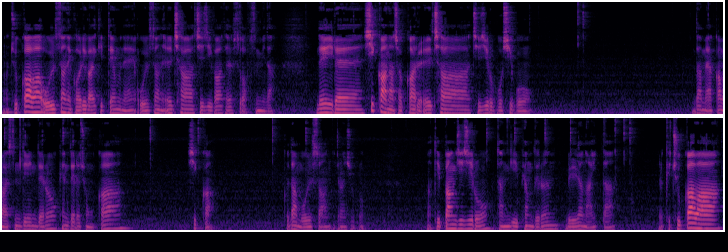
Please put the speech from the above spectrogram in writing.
어, 주가와 5일선의 거리가 있기 때문에 5일선 1차 지지가 될 수 없습니다. 내일의 시가나 저가를 1차 지지로 보시고 그 다음에 아까 말씀드린 대로 캔들의 종가, 시가 그 다음 5일선 이런 식으로 어, 뒷방 지지로 단기 2평들은 밀려나 있다. 이렇게 주가와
